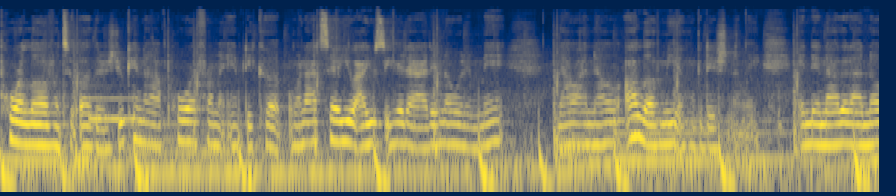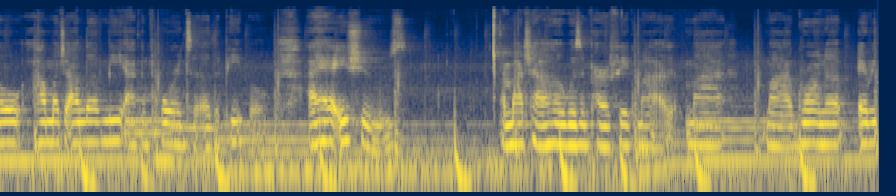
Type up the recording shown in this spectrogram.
pour love into others. You cannot pour from an empty cup. When I tell you I used to hear that I didn't know what it meant. Now I know I love me unconditionally. And then now that I know how much I love me, I can pour into other people. I had issues. My childhood wasn't perfect. My my my growing up, every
